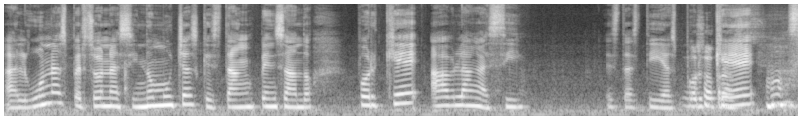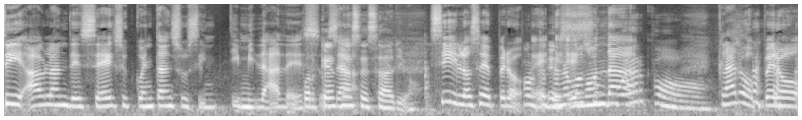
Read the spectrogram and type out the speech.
algunas personas, y no muchas, que están pensando, ¿por qué hablan así estas tías? ¿Por Nosotras. qué sí hablan de sexo y cuentan sus intimidades? Porque O es necesario. Sí, lo sé, pero Porque en- tenemos en un cuerpo. Claro, pero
